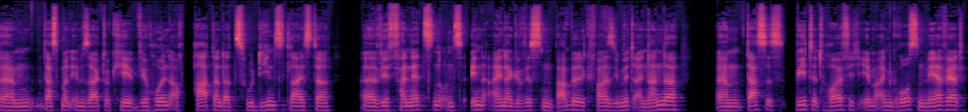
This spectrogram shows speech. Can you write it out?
ähm, dass man eben sagt, okay, wir holen auch Partner dazu, Dienstleister, äh, wir vernetzen uns in einer gewissen Bubble quasi miteinander. Ähm, das ist, bietet häufig eben einen großen Mehrwert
